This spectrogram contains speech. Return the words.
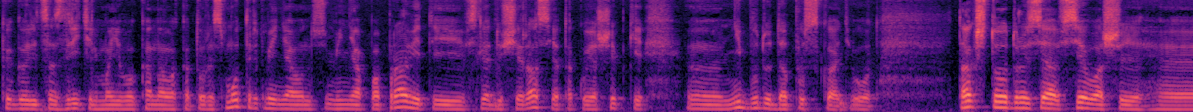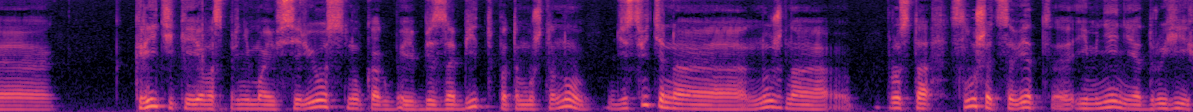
как говорится, зритель моего канала, который смотрит меня, он меня поправит, и в следующий раз я такой ошибки э, не буду допускать, вот. Так что, друзья, все ваши критики я воспринимаю всерьез, ну, как бы без обид, потому что, ну, действительно нужно просто слушать совет э, и мнение других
